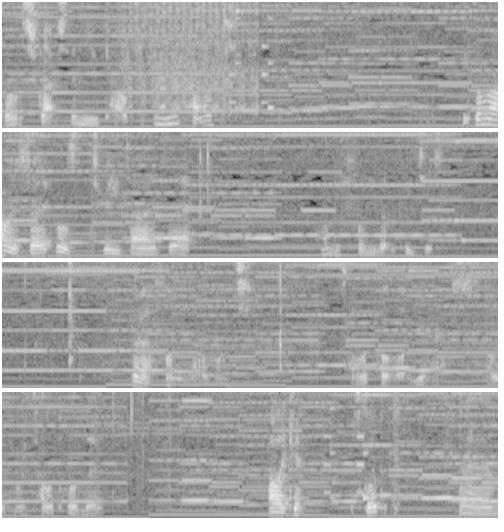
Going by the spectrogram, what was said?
Don't scratch the new couch, it's the new couch. You've gone around in circles three times there. Aren't funny little creatures? They're a funny little bunch. Teleport, yes. I would want to teleport there. I like it. It's good. Um,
